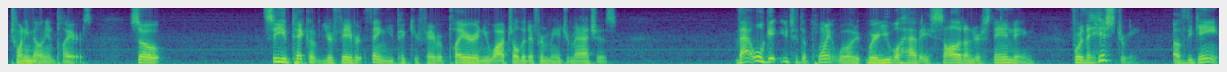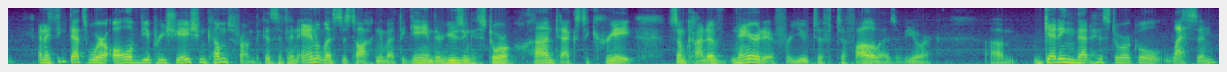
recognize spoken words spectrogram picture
20 million players. So, so you pick a, your favorite thing. You pick your favorite player and you watch all the different major matches. That will get you to the point where, where you will have a solid understanding for the history of the game. And I think that's where all of the appreciation comes from because if an analyst is talking about the game, they're using historical context to create some kind of narrative for you to, to follow as a viewer. Um, getting that historical lesson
